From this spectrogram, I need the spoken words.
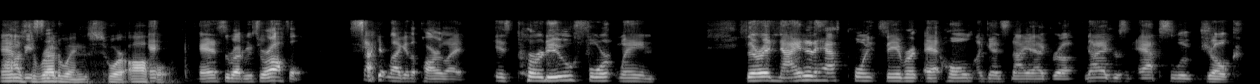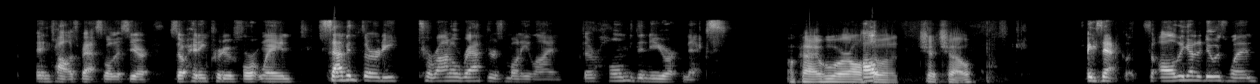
and it's the Red Wings who are awful. And it's the Red Wings who are awful. Second leg of the parlay is Purdue Fort Wayne. They're a nine and a half point favorite at home against Niagara. Niagara's an absolute joke in college basketball this year. So hitting Purdue Fort Wayne. 730, Toronto Raptors money line. They're home to the New York Knicks. okay, who are also a shit show. Exactly. So all they got to do is win.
